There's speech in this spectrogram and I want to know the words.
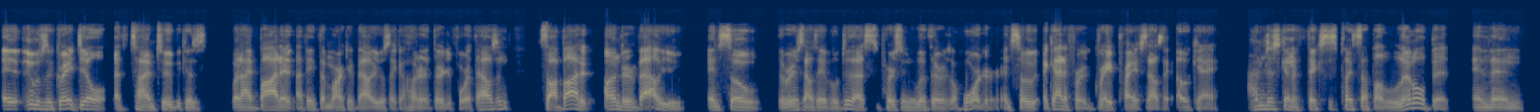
it. It was a great deal at the time too, because when I bought it, I think the market value was like 134,000. So I bought it undervalued. And so the reason I was able to do that is the person who lived there was a hoarder. And so I got it for a great price. And I was like, okay, I'm just going to fix this place up a little bit. And then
